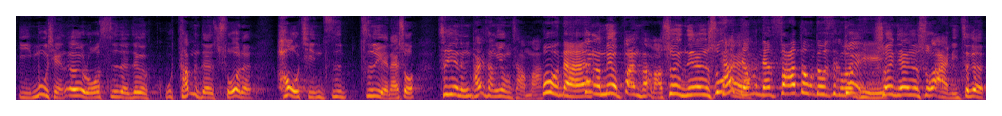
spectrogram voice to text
以目前俄罗斯的这个他们的所有的后勤资资源来说，这些能派上用场吗？不能，当然没有办法嘛。所以人家就说，他能不能发动都是个问题。对，所以人家就说，啊，你这个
